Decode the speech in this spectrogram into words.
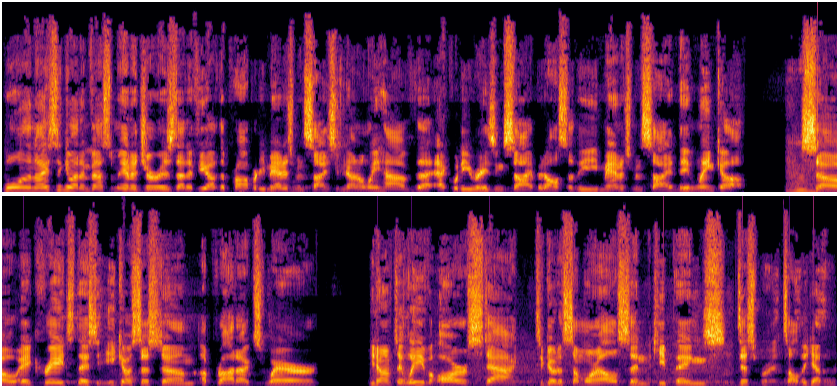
Well, the nice thing about investment manager is that if you have the property management side, so you not only have the equity raising side, but also the management side, they link up. Mm-hmm. So it creates this ecosystem of products where you don't have to leave our stack to go to somewhere else and keep things disparate. It's all together.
